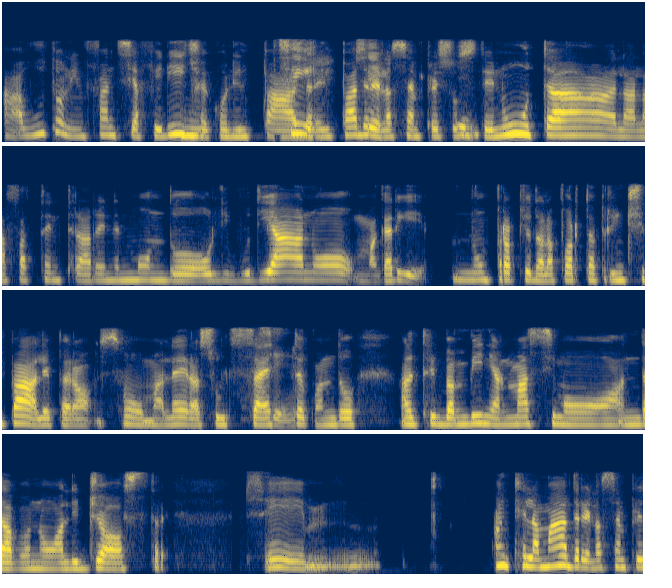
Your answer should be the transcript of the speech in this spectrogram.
ha avuto un'infanzia felice mm. con il il padre, sì, il padre sì, l'ha sempre sostenuta, sì. l'ha, l'ha, fatta entrare nel mondo hollywoodiano, magari non proprio dalla porta principale, però insomma lei era sul set quando altri bambini al massimo andavano alle giostre. E, ehm, anche la madre l'ha sempre,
